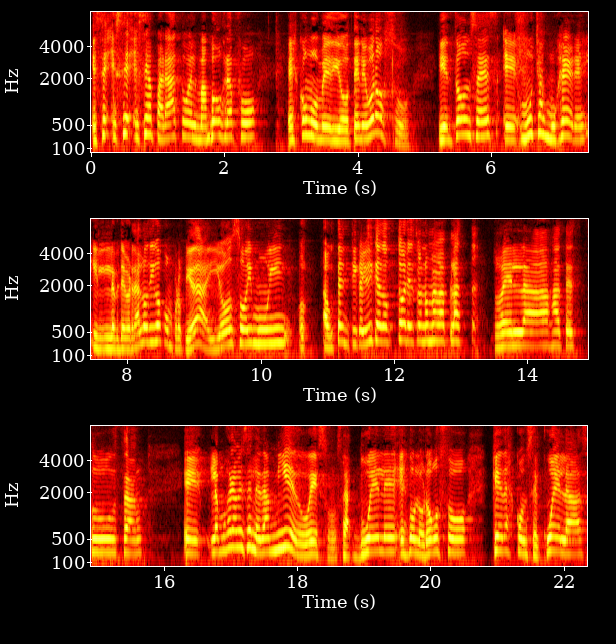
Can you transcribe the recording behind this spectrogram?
Ese, ese, ese aparato, el mamógrafo, es como medio tenebroso. Y entonces eh, muchas mujeres, y de verdad lo digo con propiedad, y yo soy muy auténtica. Yo dije, doctor, eso no me va a aplastar. Relájate, Susan. Eh, la mujer a veces le da miedo eso, o sea, duele, es doloroso, quedas con secuelas.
